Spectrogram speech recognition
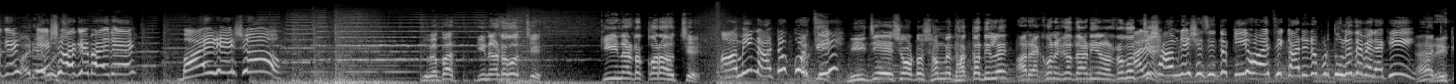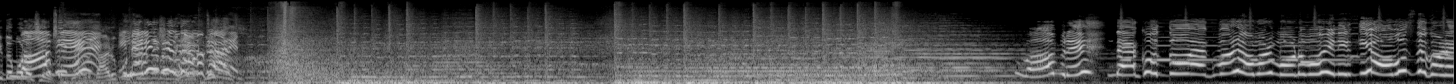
আগে এসো আগে বাইরে। বাইরে এসো। কি ব্যাপার? কি নাটক হচ্ছে? কি নাটক করা হচ্ছে? আমি নাটক করছি? নিজে এসে অটোর সামনে ধাক্কা দিলে আর এখন এখানে দাঁড়িয়ে নাটক আরে সামনে এসেছি তো কি হয়েছে? গাড়ির উপর তুলে দেবে নাকি? হ্যাঁ ঠিকই তো বলেছ। উপর দেবে। বাপরে! দেখো তো একবার আমার মনোমোহিনীর কি অবস্থা করে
